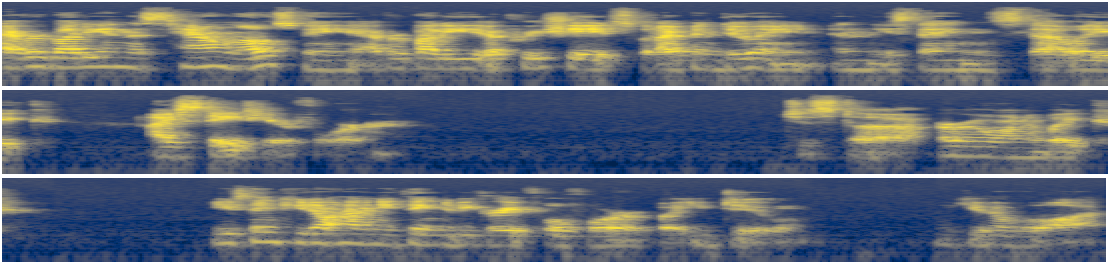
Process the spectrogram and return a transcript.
everybody in this town loves me. Everybody appreciates what I've been doing and these things that like I stayed here for. Just uh, a real one of like you think you don't have anything to be grateful for, but you do. You have a lot.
